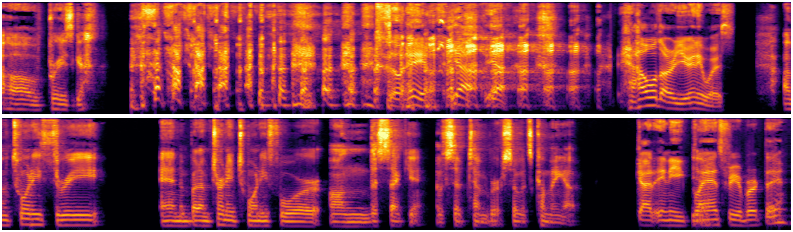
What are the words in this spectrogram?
Oh, praise God. so hey, yeah, yeah. How old are you, anyways? I'm 23 and but I'm turning 24 on the 2nd of September, so it's coming up. Got any plans for your birthday?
